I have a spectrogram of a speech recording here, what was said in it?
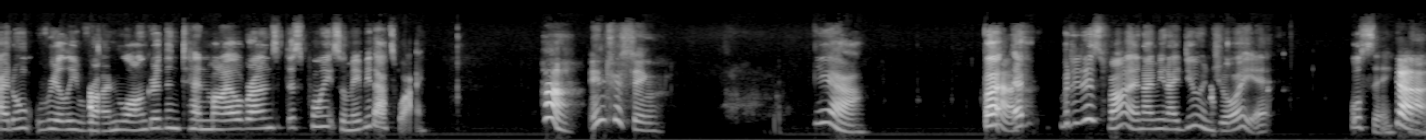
I don't really run longer than ten mile runs at this point, so maybe that's why. Huh? Interesting. Yeah, but Yeah. but it is fun. I mean, I do enjoy it. We'll see. Yeah,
